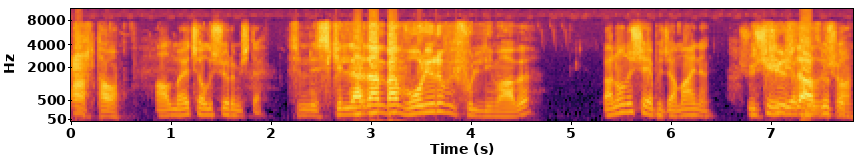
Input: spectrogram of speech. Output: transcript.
Ah, tamam. Almaya çalışıyorum işte. Şimdi skill'lerden ben Warrior'ı bir fullleyeyim abi. Ben onu şey yapacağım aynen. Şu şeyi bir 200 yapayım, lazım şu an.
